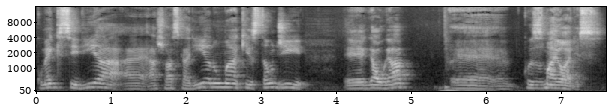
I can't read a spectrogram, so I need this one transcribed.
Como é que seria a, é, a churrascaria numa questão de é, galgar é, coisas maiores.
